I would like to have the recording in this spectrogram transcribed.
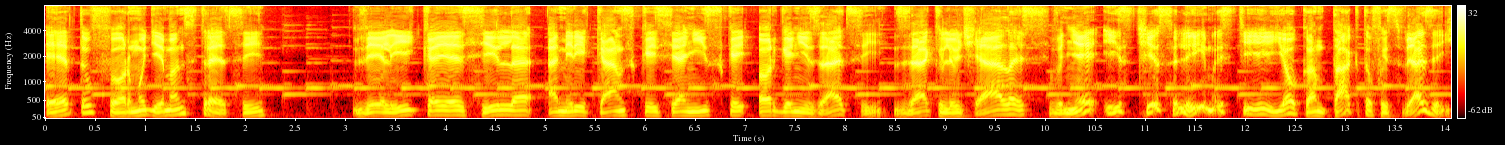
эту форму демонстрации – Великая сила американской сионистской организации заключалась в неисчислимости ее контактов и связей,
